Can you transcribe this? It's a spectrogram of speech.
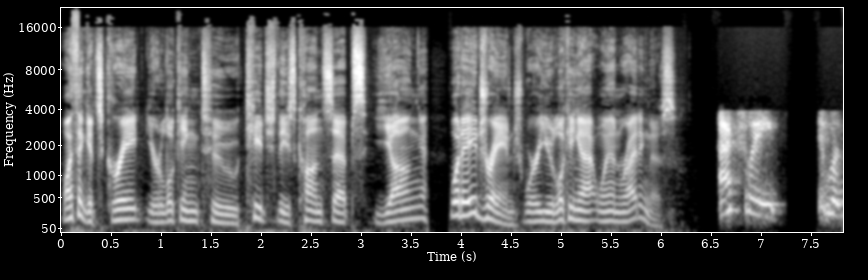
Well, I think it's great. You're looking to teach these concepts young. What age range were you looking at when writing this? Actually, it was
